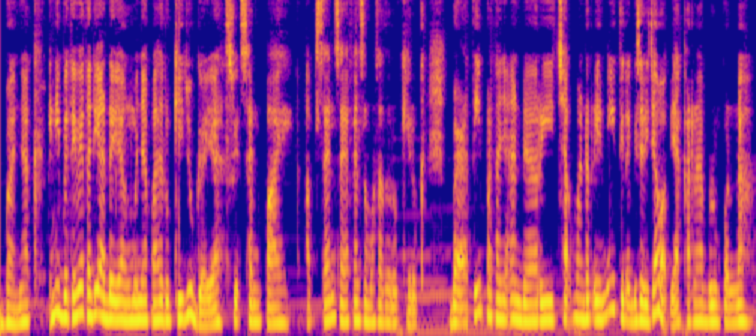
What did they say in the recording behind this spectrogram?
banyak. Ini BTW tadi ada yang menyapa Ruki juga ya. Sweet Senpai absen, saya fans semua satu Ruki Ruk. Berarti pertanyaan dari Cak Mander ini tidak bisa dijawab ya karena belum pernah.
